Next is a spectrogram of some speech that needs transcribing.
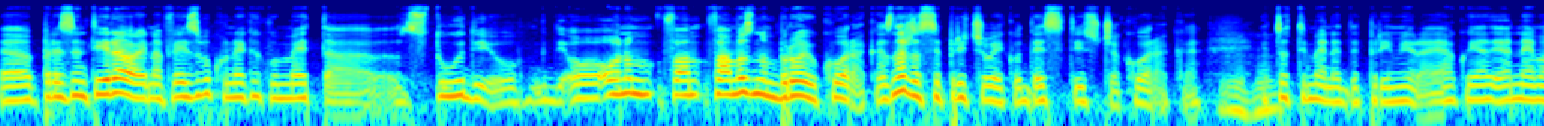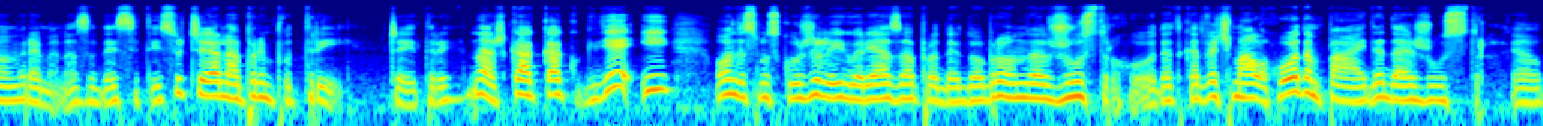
E, prezentirao je na Facebooku nekakvu meta studiju o onom famoznom broju koraka. Znaš da se priča uvijek o 10.000 koraka. I to ti mene deprimira. Jako, ja, ja nemam vremena za 10.000, ja napravim po tri četiri. Znaš, kako, kako, gdje i onda smo skužili, Igor, ja zapravo da je dobro onda žustro hodat. Kad već malo hodam, pa ajde da je žustro. Jel?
